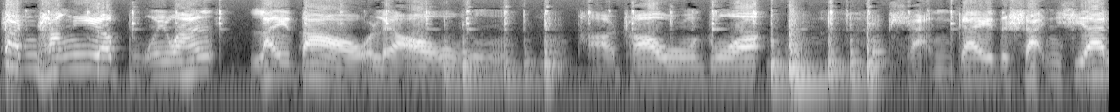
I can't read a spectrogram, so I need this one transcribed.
战场也不远来到了，他朝着天盖的山仙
